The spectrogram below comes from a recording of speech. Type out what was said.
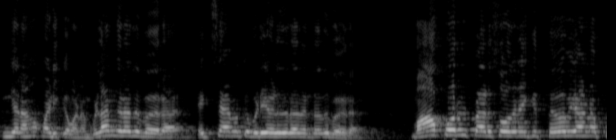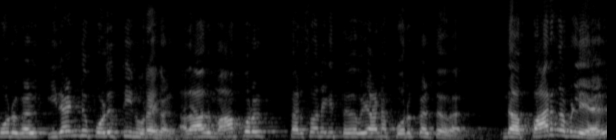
இங்க நாங்க படிக்க வேணும். விளங்குறது வேற எக்ஸாமுக்கு விடிய எழுதுறதுன்றது வேற. மாப்பொருள் பரிசோதனைக்கு தேவையான பொருட்கள் இரண்டு பொலித்தீன் உரைகள். அதாவது மாப்பொருள் பரிசோதனைக்கு தேவையான பொருட்கள் தேவை. இந்த பாருங்க பிள்ளைகள்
